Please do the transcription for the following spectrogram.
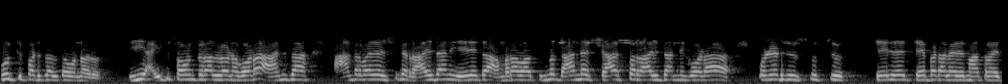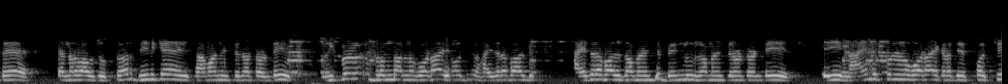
పూర్తి పట్టుదలతో ఉన్నారు. ఈ ఐదు సంవత్సరాల్లోనూ కూడా ఆంధ్ర ఆంధ్రప్రదేశ్కి రాజధాని ఏదైతే అమరావతి ఉందో దాన్నే శాశ్వత రాజధానిని కూడా ఉండేట్టు చూసుకోవచ్చు చేపట్టాలనేది మాత్రం అయితే చంద్రబాబు చూస్తున్నారు దీనికే సంబంధించినటువంటి నిపుణుల బృందాలను కూడా ఈ రోజు హైదరాబాద్ హైదరాబాద్ సంబంధించి బెంగళూరు సంబంధించినటువంటి ఈ న్యాయ నిపుణులను కూడా ఇక్కడ తీసుకొచ్చి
